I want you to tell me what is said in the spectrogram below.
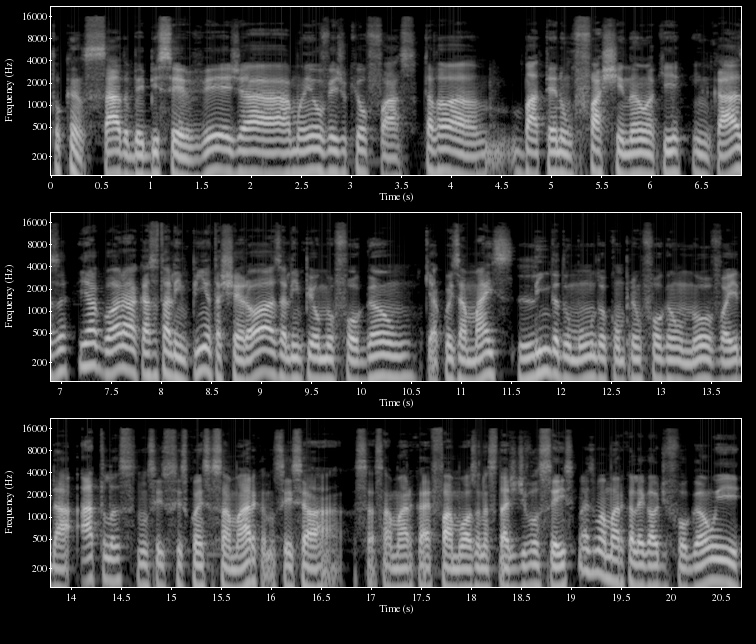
Tô cansado, bebi cerveja, amanhã eu vejo o que eu faço. Tava batendo um faxinão aqui em casa e agora a casa tá limpinha, tá cheirosa, limpei o meu fogão, que é a coisa mais linda do mundo. Eu comprei um fogão novo aí da Atlas, não sei se vocês conhecem essa marca, não sei se, a, se essa marca é famosa na cidade de vocês, mas uma marca legal de fogão e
